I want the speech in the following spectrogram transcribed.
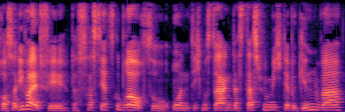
Hossa die Waldfee, das hast du jetzt gebraucht so. Und ich muss sagen, dass das für mich der Beginn war,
